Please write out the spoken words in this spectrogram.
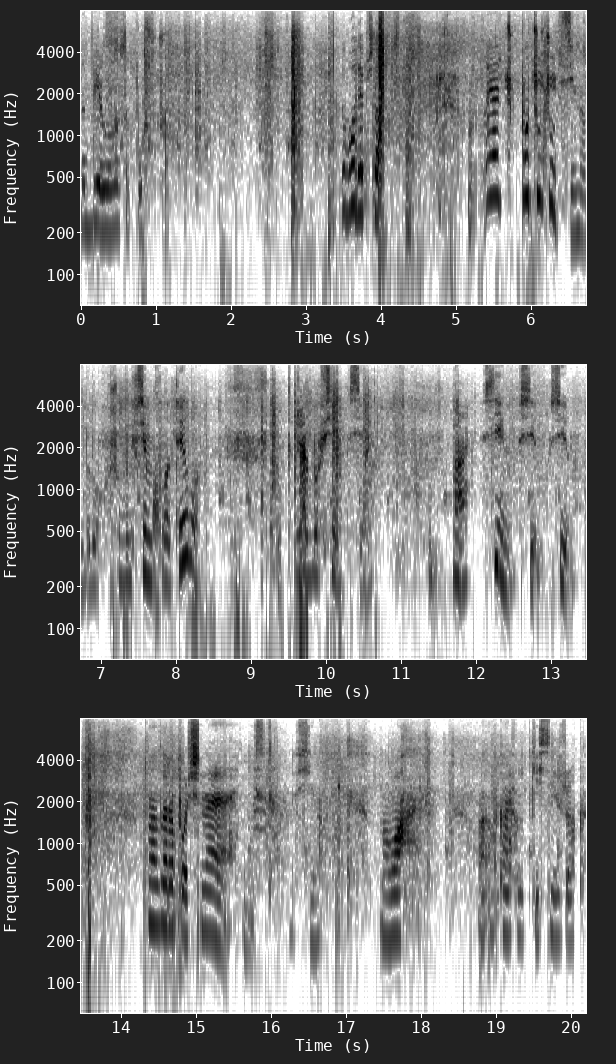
До білого запущу. Ну буде пішла. Ну, я по чуть-чуть всі наберу, щоб всім хватило. Треба всім всім. На, сін, сін, сін. Вона зараз почне їсти сіна. Нова. А, кажуть, такий сніжок.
